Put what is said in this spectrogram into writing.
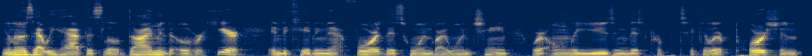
You'll notice that we have this little diamond over here indicating that for this one by one chain, we're only using this particular portion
